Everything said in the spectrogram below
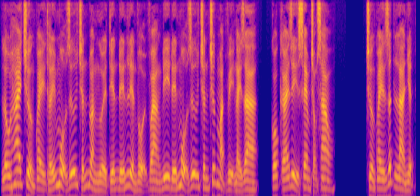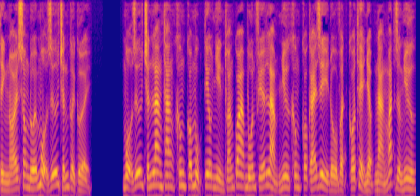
Lầu 2 trưởng quầy thấy mộ giữ chấn đoàn người tiến đến liền vội vàng đi đến mộ giữ chấn trước mặt vị này ra, có cái gì xem trọng sao. Trường quay rất là nhiệt tình nói xong đối mộ giữ chấn cười cười. Mộ giữ chấn lang thang không có mục tiêu nhìn thoáng qua bốn phía làm như không có cái gì đồ vật có thể nhập nàng mắt dường như,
